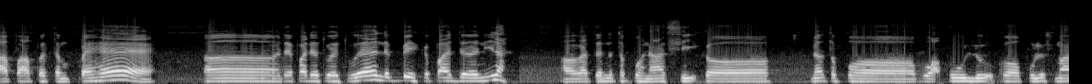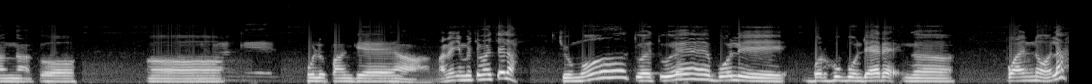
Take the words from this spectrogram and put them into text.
apa-apa tempah uh, daripada tuai-tuai lebih kepada ni lah orang kata nak tepuh nasi ke nak tepuh buat pulut ke pulut semangat ke uh, Panggil. pulut panggil. Ha, maknanya macam-macam lah. Cuma tuai-tuai boleh berhubung direct dengan Puan Noh lah.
